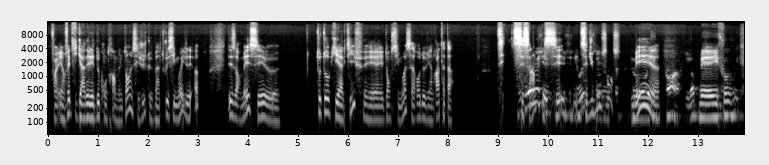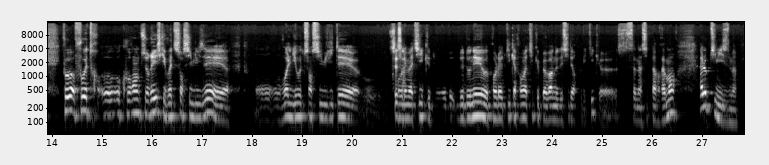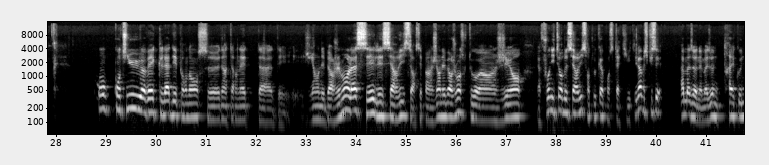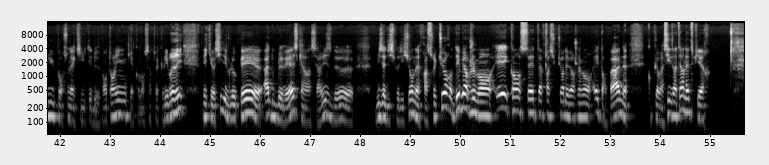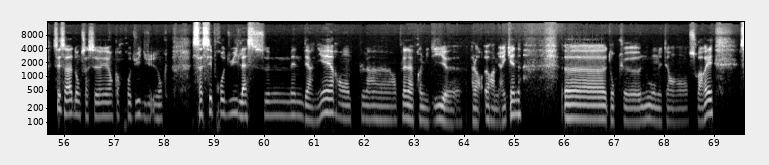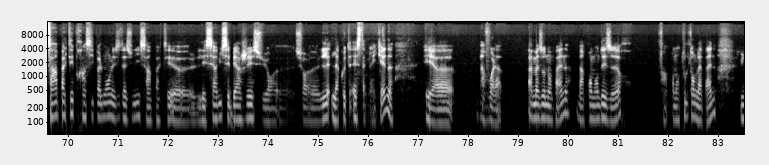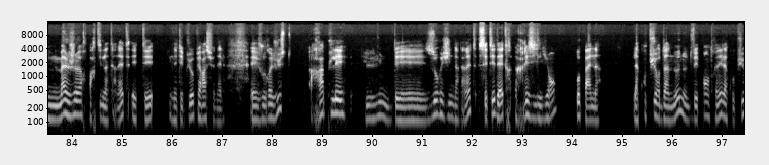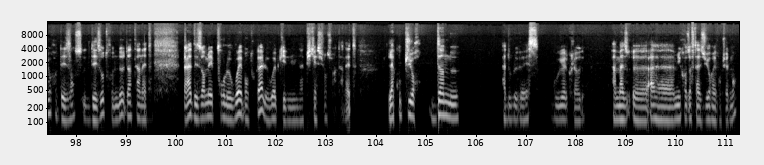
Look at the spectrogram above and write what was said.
Enfin, et en fait, ils gardaient les deux contrats en même temps, et c'est juste que ben, tous les 6 mois, ils disaient hop, désormais c'est euh, Toto qui est actif, et dans 6 mois, ça redeviendra Tata. C'est simple, oui, c'est- oui, du bon sens. Mais euh, intelligent. mais il faut, faut, faut être au, au courant de ce risque, il faut être sensibilisé. Et, euh, on, voit le niveau de sensibilité euh, aux problématiques de, de- de données, aux problématiques informatiques que peuvent avoir nos décideurs politiques. euh, ça n'incite pas vraiment à l'optimisme. On continue avec la dépendance euh, d'Internet à des géants d'hébergement. Là, c'est les services. Alors, c'est pas un géant d'hébergement, c'est plutôt un géant, un fournisseur de services, en tout cas pour cette activité-là, parce que c'est Amazon. Amazon, très connu pour son activité de vente en ligne, qui a commencé en tant que librairie, mais qui a aussi développé euh, AWS, qui est un service de euh, mise à disposition d'infrastructures d'hébergement. Et quand cette infrastructure d'hébergement est en panne, coupure massive d'Internet, Pierre. C'est ça, donc ça s'est encore produit du, donc ça s'est produit la semaine dernière en plein en plein après-midi, euh, alors heure américaine. Euh, donc euh, nous on était en soirée. Ça a impacté principalement les États-Unis, ça a impacté les services hébergés sur la côte est américaine. Et ben voilà, Amazon en panne, ben pendant des heures, enfin pendant tout le temps de la panne, une majeure partie de l'internet était n'était plus opérationnelle. Et je voudrais juste rappeler l'une des origines d'internet, c'était d'être résilient aux pannes. La coupure d'un nœud ne devait pas entraîner la coupure des, autres nœuds d'internet. Ben Là, désormais, pour le web en tout cas, le web qui est une application sur internet, la coupure d'un nœud AWS, Google Cloud, Amazon, euh, euh, Microsoft Azure éventuellement,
